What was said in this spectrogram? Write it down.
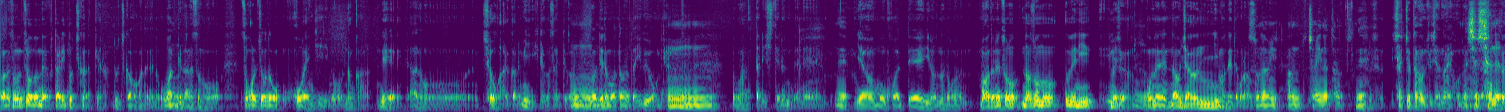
からそのちょうどね2人どっちかだっけな？どっちかわかんないけど終わってからその、そこにちょうど高円寺のなんかであのショーがあるから見に来てくださいって言うから、出てもらったんだったら行くよみたいなのがあったりしてるんでね。ね。いやもうこうやっていろんなところ。まああとねその謎の上にいましたが、今度ね直美ちゃんにも出てもらうそうなあのチャイナタウンですね。シャッチョタウンズじゃない方ねシャシャネル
